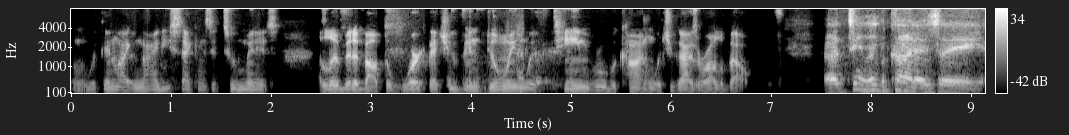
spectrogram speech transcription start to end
within like 90 seconds to two minutes, a little bit about the work that you've been doing with Team Rubicon and what you guys are all about. Uh, Team Rubicon is a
